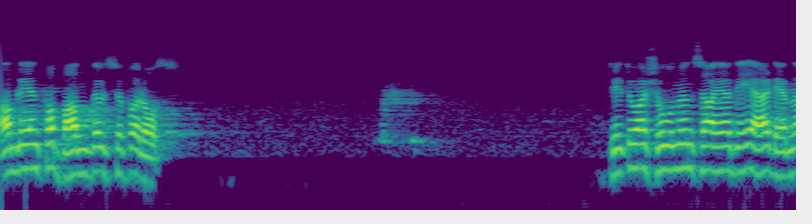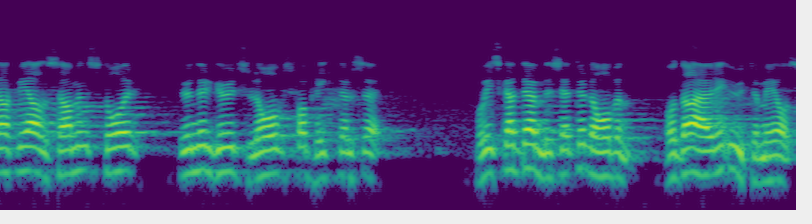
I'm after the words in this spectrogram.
Han ble en forbannelse for oss. Situasjonen, sa jeg, det er den at vi alle sammen står under Guds lovs forpliktelse. Og vi skal dømmes etter loven, og da er det ute med oss.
